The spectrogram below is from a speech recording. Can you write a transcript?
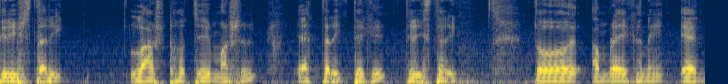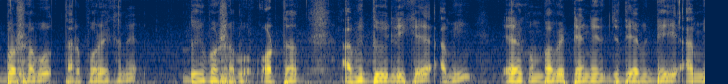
তিরিশ তারিখ লাস্ট হচ্ছে এই মাসের এক তারিখ থেকে তিরিশ তারিখ। তো আমরা এখানে এক বসাবো, তারপর এখানে দুই বসাবো। অর্থাৎ আমি দুই লিখে আমি এরকমভাবে টেনে যদি আমি দিই, আমি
